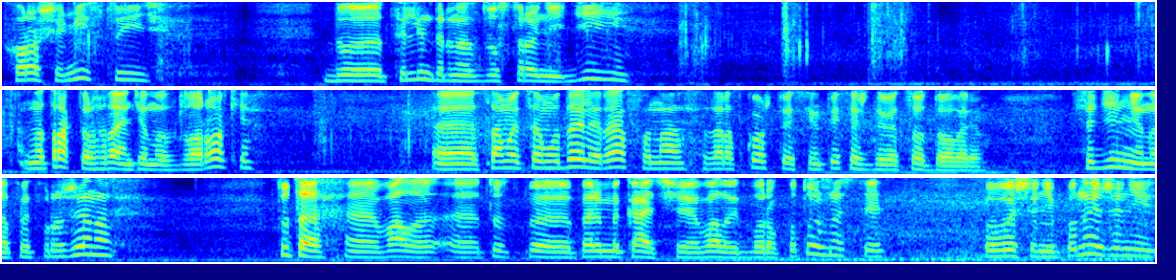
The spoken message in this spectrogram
Хороший міст стоїть. Циліндр у нас двосторонньої дії. На трактор гарантія у нас 2 роки. Е, Саме ця модель RF вона зараз коштує 7900 доларів. Сидіння на підпружинах. Тут, е, вал, е, тут перемикач валовідбору потужності, повишені, понижені.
